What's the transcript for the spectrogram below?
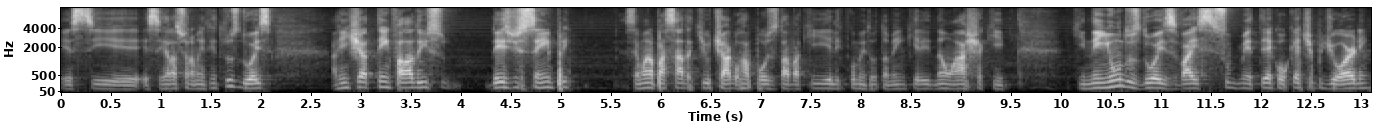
esse, esse relacionamento entre os dois. A gente já tem falado isso desde sempre, Semana passada aqui o Thiago Raposo estava aqui e ele comentou também que ele não acha que, que nenhum dos dois vai se submeter a qualquer tipo de ordem.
